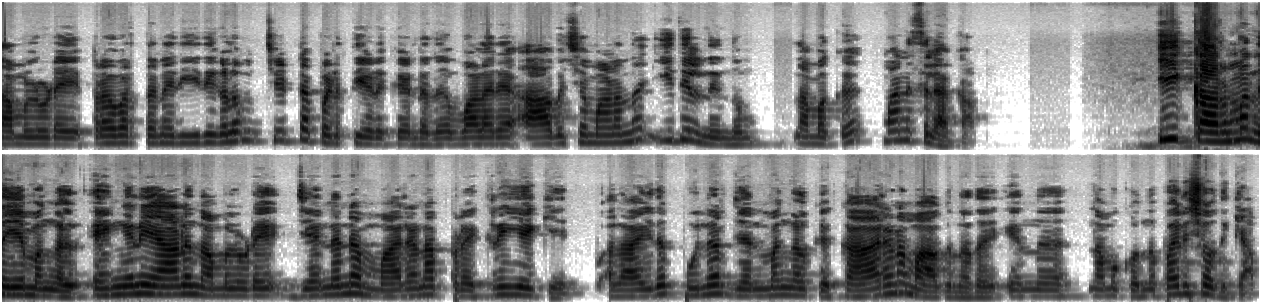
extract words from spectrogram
നമ്മളുടെ പ്രവർത്തന രീതികളും ചിട്ടപ്പെടുത്തിയെടുക്കേണ്ടത് വളരെ ആവശ്യമാണെന്ന് ഇതിൽ നിന്നും നമുക്ക് മനസ്സിലാക്കാം. ഈ കർമ്മ നിയമങ്ങൾ എങ്ങനെയാണ് നമ്മളുടെ ജനന മരണ പ്രക്രിയയ്ക്ക് അതായത് പുനർജന്മങ്ങൾക്ക് കാരണമാകുന്നത് എന്ന് നമുക്കൊന്ന് പരിശോധിക്കാം.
